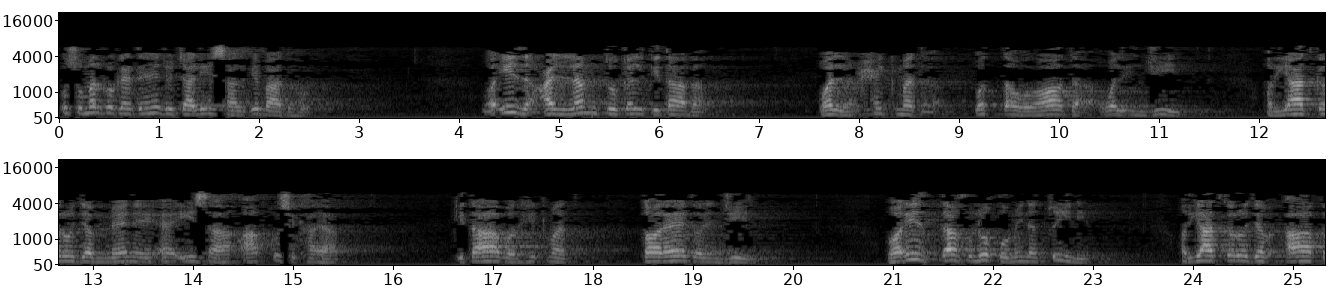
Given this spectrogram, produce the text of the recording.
اس عمر کو کہتے ہیں جو چالیس سال کے بعد ہو۔ وہ عز علم تو کل کتاب حکمت و اور یاد کرو جب میں نے اے عیسا آپ کو سکھایا، کتاب اور حکمت، توریت اور انجیل۔ وہ عز تخلق اور یاد کرو جب آپ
